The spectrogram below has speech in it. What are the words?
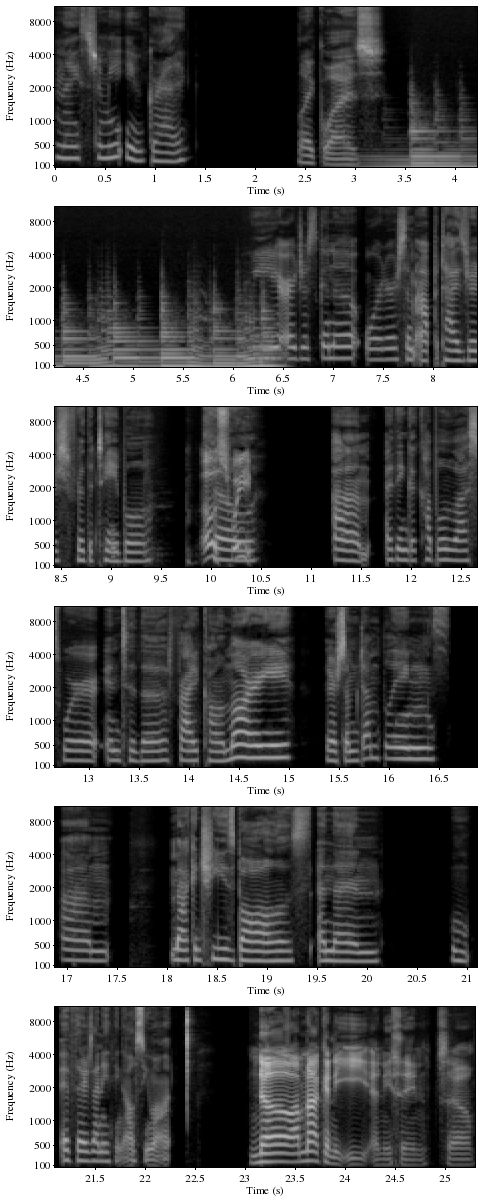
Nice to meet you, Greg. Likewise. We are just gonna order some appetizers for the table. Oh, sweet. So, Um, I think a couple of us were into the fried calamari. There's some dumplings. Um, mac and cheese balls, and then if there's anything else you want. No, I'm not gonna eat anything. So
